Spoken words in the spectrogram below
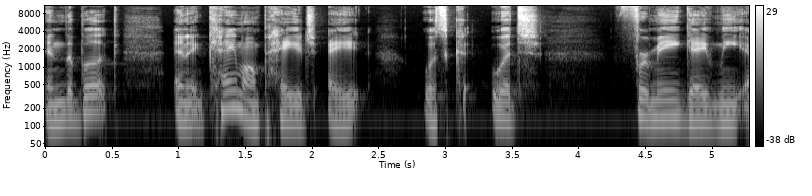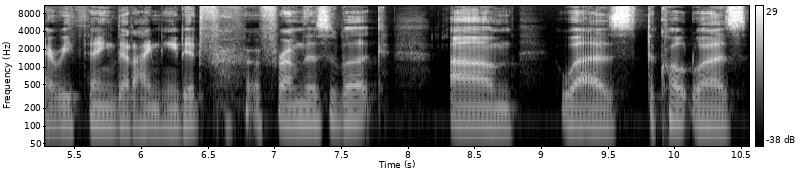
in the book, and it came on page eight, was which for me gave me everything that I needed for, from this book. Um, was the quote was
